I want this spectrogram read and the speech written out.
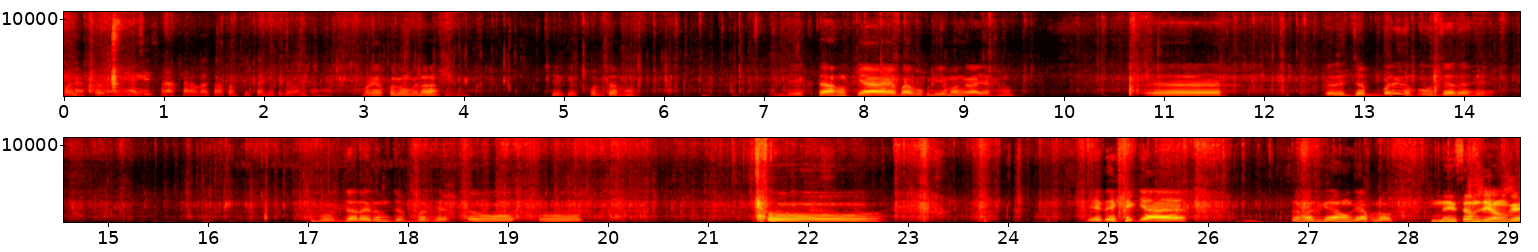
बढ़िया खोलने अच्छा होगा तो है। खोलूँगा ना? ठीक है खोलता हूँ। देखता हूँ क्या है बाबू के लिए मंगाया हूँ। अरे जब्बर एकदम बहुत ज़्यादा है। बहुत ज़्यादा एकदम जब्बर है। ओ ओ ओ। ये देखिए क्या है। समझ गए होंगे आप लोग? नहीं समझे होंगे।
